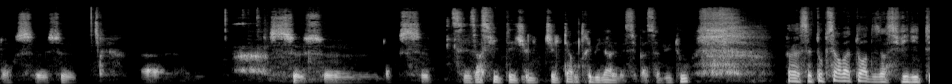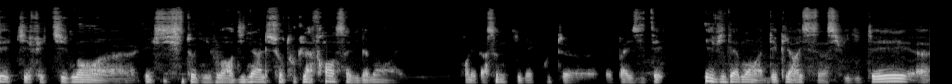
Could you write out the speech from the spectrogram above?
donc ce, ce, euh, ce, ce donc ce, ces incivilités, j'ai le terme tribunal, mais c'est pas ça du tout. Euh, cet observatoire des incivilités qui effectivement euh, existe au niveau ordinal sur toute la France, évidemment. pour les personnes qui m'écoutent, euh, ne pas hésiter évidemment à déclarer ces incivilités. Euh,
